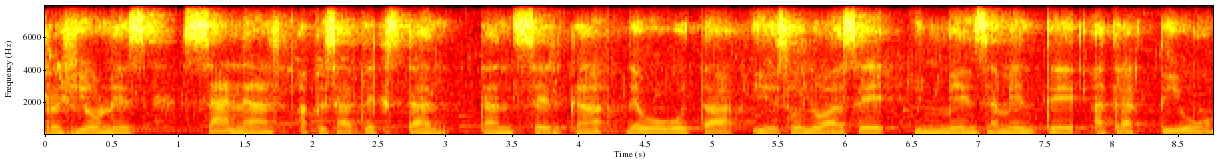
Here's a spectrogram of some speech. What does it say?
regiones sanas a pesar de que están tan cerca de Bogotá y eso lo hace inmensamente atractivo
